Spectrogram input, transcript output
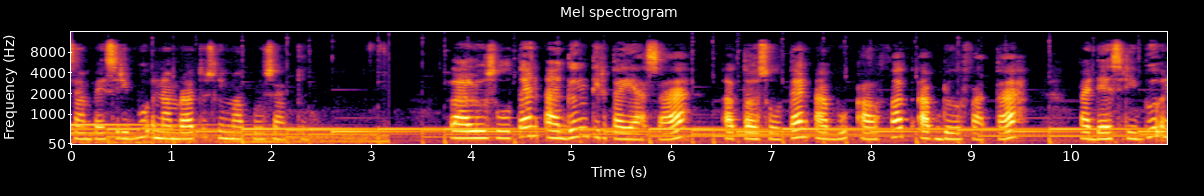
sampai 1651. Lalu Sultan Ageng Tirtayasa atau Sultan Abu Al-Fat Abdul Fattah pada 1651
